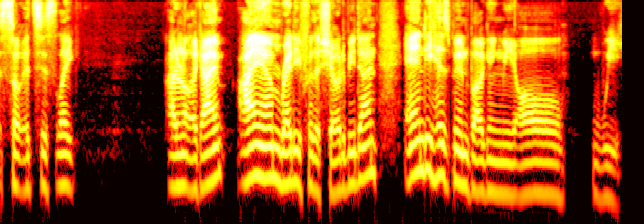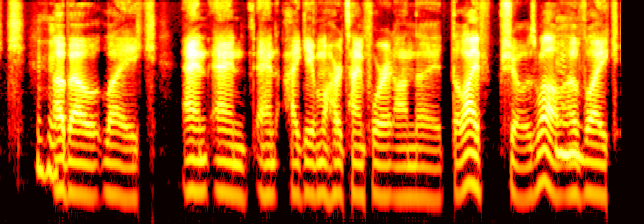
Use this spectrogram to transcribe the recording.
so it's just like I don't know, like I'm I am ready for the show to be done. Andy has been bugging me all week Mhm. about like and and and I gave him a hard time for it on the the live show as well Mhm. of like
